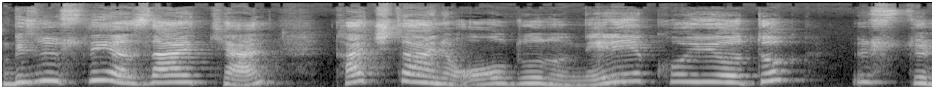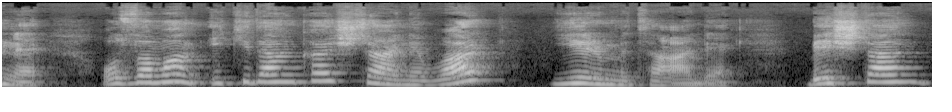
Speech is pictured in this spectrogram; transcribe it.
biz üslü yazarken kaç tane olduğunu nereye koyuyorduk? Üstüne. O zaman 2'den kaç tane var? 20 tane. 5'ten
